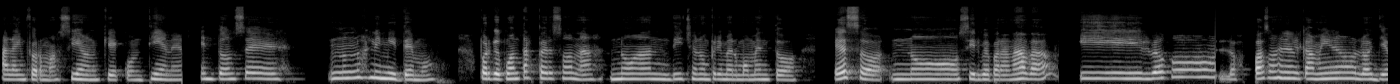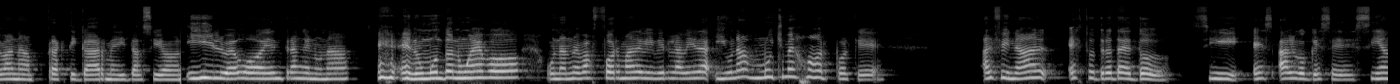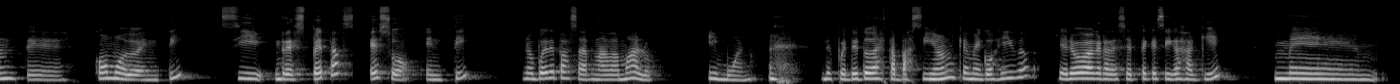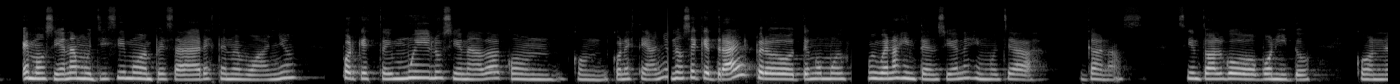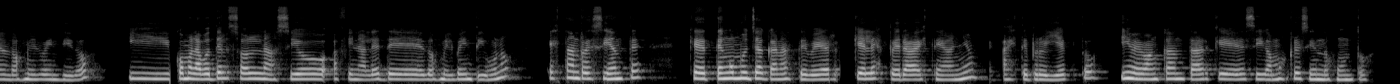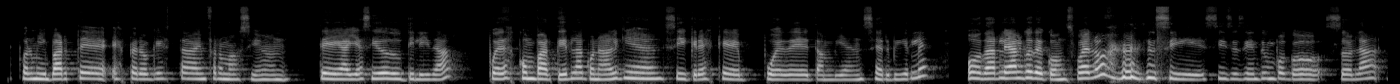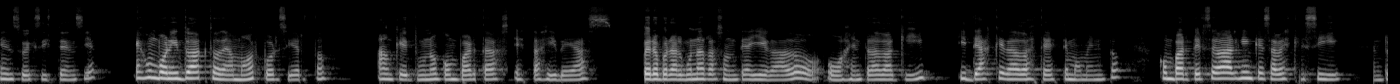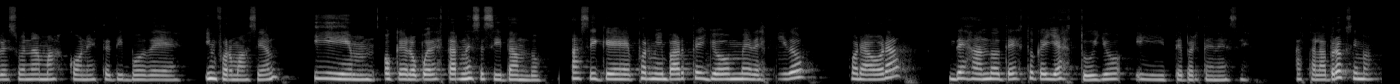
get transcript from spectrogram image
a la información que contiene. Entonces, no nos limitemos, porque cuántas personas no han dicho en un primer momento, eso no sirve para nada, y luego los pasos en el camino los llevan a practicar meditación y luego entran en, una, en un mundo nuevo, una nueva forma de vivir la vida y una mucho mejor porque al final esto trata de todo. Si es algo que se siente cómodo en ti, si respetas eso en ti, no puede pasar nada malo. Y bueno, después de toda esta pasión que me he cogido, quiero agradecerte que sigas aquí me emociona muchísimo empezar este nuevo año porque estoy muy ilusionada con, este año. No sé qué trae, pero tengo muy, muy buenas intenciones y muchas ganas. Siento algo bonito con el 2022. Y como La Voz del Sol nació a finales de 2021, es tan reciente que tengo muchas ganas de ver qué le espera este año a este proyecto y me va a encantar que sigamos creciendo juntos. Por mi parte, espero que esta información te haya sido de utilidad Puedes compartirla con alguien si crees que puede también servirle o darle algo de consuelo si, si se siente un poco sola en su existencia. Es un bonito acto de amor, por cierto, aunque tú no compartas estas ideas, pero por alguna razón te ha llegado o has entrado aquí y te has quedado hasta este momento, compartirse a alguien que sabes que sí resuena más con este tipo de información y, o que lo puede estar necesitando. Así que por mi parte yo me despido por ahora, dejándote esto que ya es tuyo y te pertenece. Hasta la próxima.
